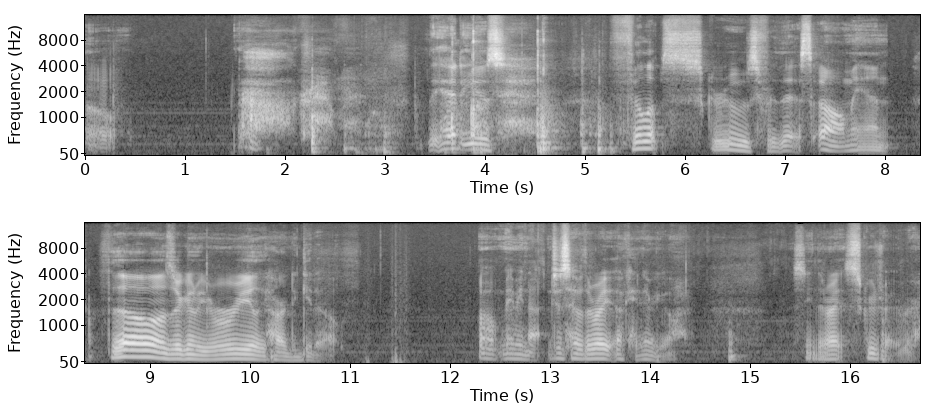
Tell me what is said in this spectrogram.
oh, oh crap. They had to use Phillips screws for this. Oh man, those are gonna be really hard to get out. Oh, maybe not. Just have the right, okay, there we go. Just need the right screwdriver.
